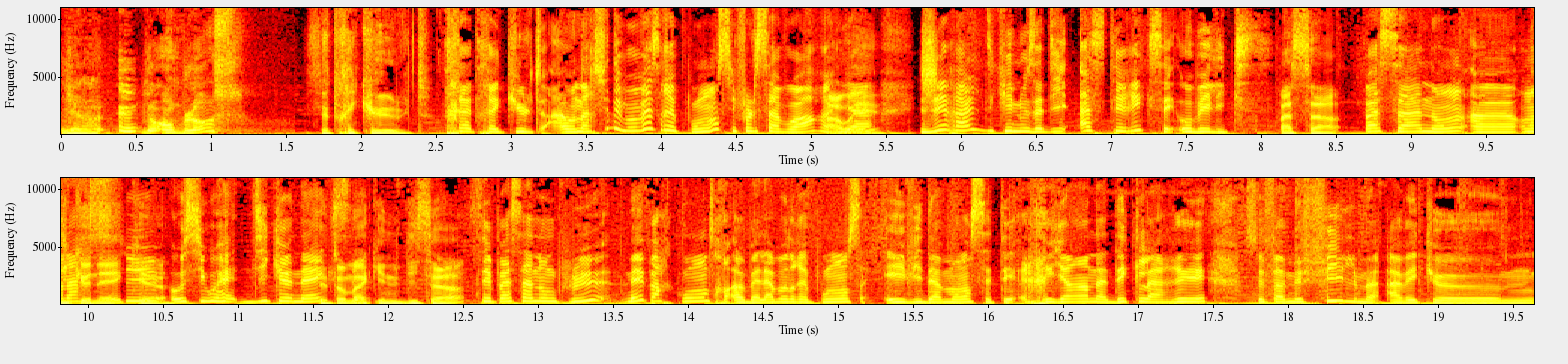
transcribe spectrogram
Il y a un U dans ambulance C'est très culte. Très très culte. Ah, On a reçu des mauvaises réponses, il faut le savoir. Ah il y a ouais. Gérald qui nous a dit Astérix et Obélix. Pas ça. Pas ça, non. Euh, on a Dickeneck. reçu aussi ouais, Dickeneck. C'est Thomas qui nous dit ça. C'est pas ça non plus. Mais par contre, euh, bah, la bonne réponse, évidemment, c'était rien à déclarer. Ce fameux film avec euh,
